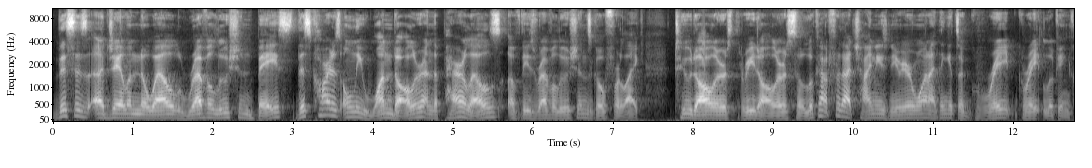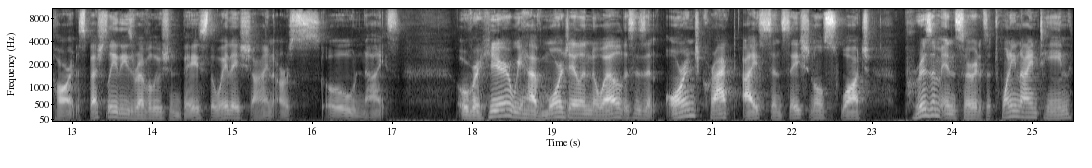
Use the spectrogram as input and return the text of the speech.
this is a Jaylen Nowell Revolution base. This card is only $1 and the parallels of these Revolutions go for like $2, $3. So look out for that Chinese New Year one. I think it's a great, great looking card, especially these Revolution base. The way they shine are so nice. Over here, we have more Jaylen Nowell. This is an orange cracked ice sensational swatch prism insert. It's a 2019.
